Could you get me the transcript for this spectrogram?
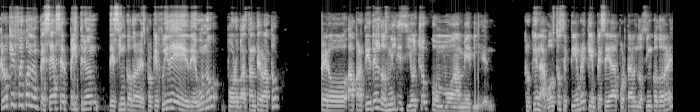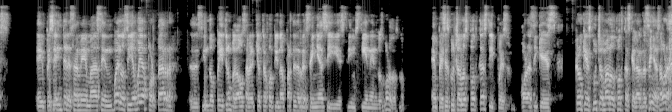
creo que fue cuando empecé a hacer Patreon de 5 dólares, porque fui de, de uno por bastante rato, pero a partir del 2018, como a medio, creo que en agosto, septiembre, que empecé a aportar los 5 dólares, empecé a interesarme más en, bueno, si ya voy a aportar siendo Patreon, pues vamos a ver qué otra contenido aparte de reseñas y streams tienen los gordos, ¿no? Empecé a escuchar los podcasts y pues ahora sí que es, creo que escucho más los podcasts que las reseñas ahora.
